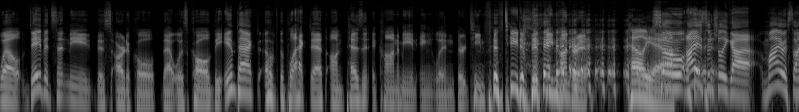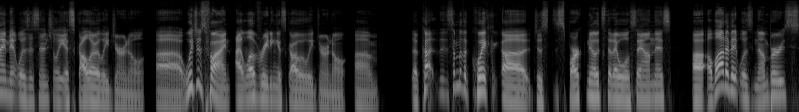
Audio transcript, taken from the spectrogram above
well, David sent me this article that was called "The Impact of the Black Death on Peasant Economy in England, 1350 to 1500." Hell yeah. So I essentially got my assignment was essentially a scholarly journal, uh, which is fine. I love reading a scholarly journal. Um, the cut, some of the quick, uh, just spark notes that I will say on this. Uh, a lot of it was numbers,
